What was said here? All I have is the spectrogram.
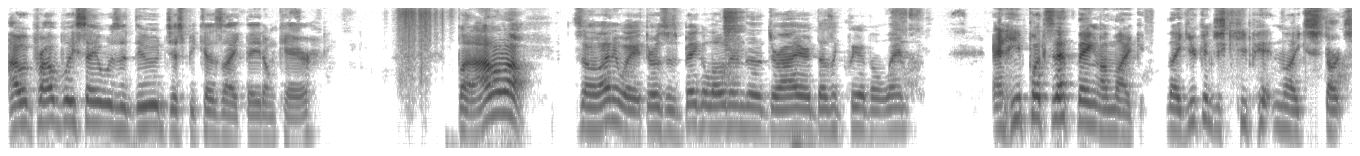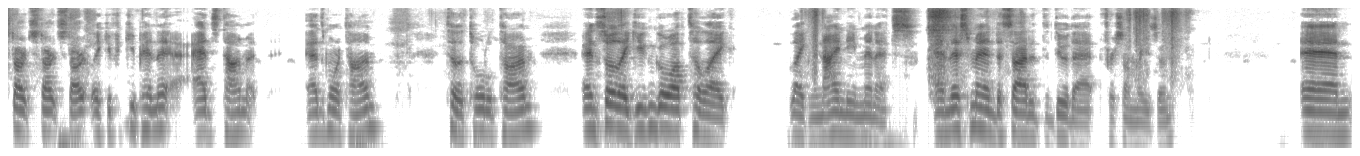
I would probably say it was a dude just because like they don't care. But I don't know. So anyway, throws this big load into the dryer, doesn't clear the lint, and he puts that thing on like like you can just keep hitting like start start start start. Like if you keep hitting it, it adds time, it adds more time to the total time, and so like you can go up to like like ninety minutes. And this man decided to do that for some reason, and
